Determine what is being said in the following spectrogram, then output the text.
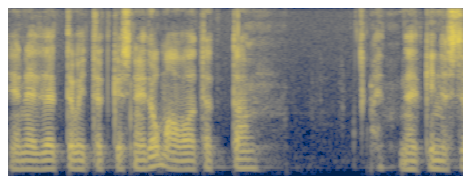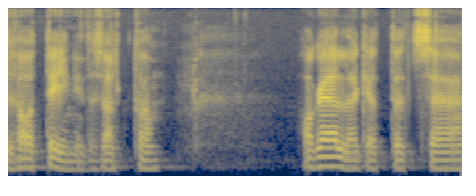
ja need ettevõtjad, kes neid omavad, et et need kindlasti saavad teenida sealt, aga jällegi, et, et see,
